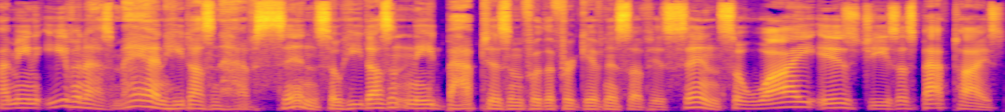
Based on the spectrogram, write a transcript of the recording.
I mean, even as man, he doesn't have sin, so he doesn't need baptism for the forgiveness of his sins. So, why is Jesus baptized?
